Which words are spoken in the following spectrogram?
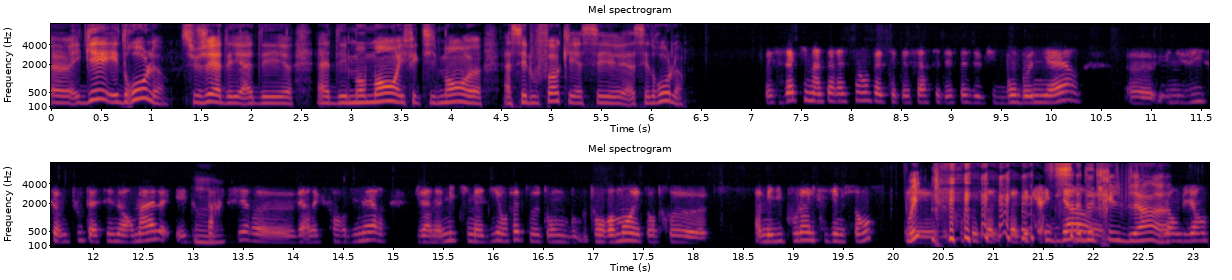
et gai et drôle, sujet à des, à des, à des moments effectivement assez loufoques et assez, assez drôles. C'est ça qui m'intéressait en fait, c'était faire cette espèce de petite bonbonnière euh, une vie somme toute assez normale et de mmh. partir euh, vers l'extraordinaire. J'ai un ami qui m'a dit en fait ton, ton roman est entre euh, Amélie Poulain et le sixième sens. Oui. ça, décrit bien, ça décrit bien l'ambiance.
